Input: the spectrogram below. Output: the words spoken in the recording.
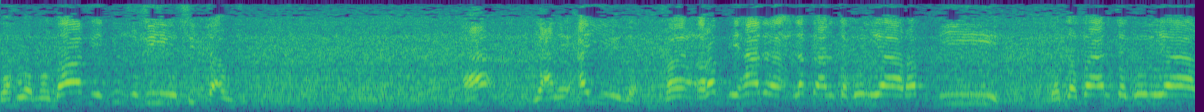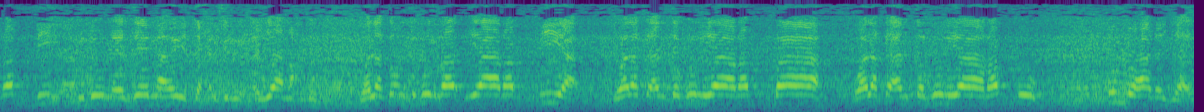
وهو مضاف يجوز فيه ست أوجه. ها؟ يعني أي فربي هذا لك أن تقول يا ربي ولك أن تقول يا ربي بدون زي ما هي تحرف الياء محذوف. ولك أن تقول يا ربي ولك أن تقول يا ربا ولك أن تقول يا رب. كل هذا جائز.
